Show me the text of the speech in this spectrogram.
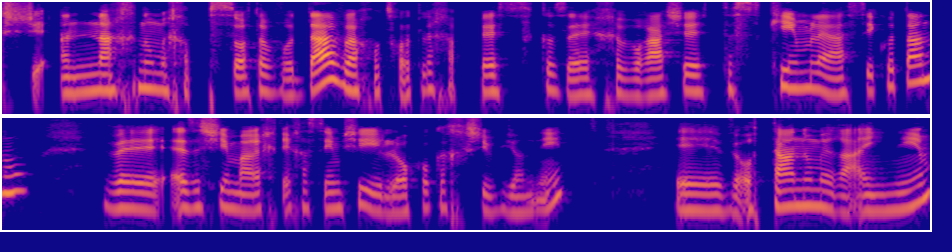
שאנחנו מחפשות עבודה ואנחנו צריכות לחפש כזה חברה שתסכים להעסיק אותנו ואיזושהי מערכת יחסים שהיא לא כל כך שוויונית אה, ואותנו מראיינים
